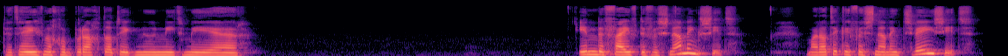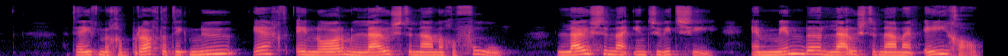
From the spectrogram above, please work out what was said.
Het heeft me gebracht dat ik nu niet meer in de vijfde versnelling zit, maar dat ik in versnelling 2 zit. Het heeft me gebracht dat ik nu echt enorm luister naar mijn gevoel. luister naar intuïtie en minder luister naar mijn ego.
